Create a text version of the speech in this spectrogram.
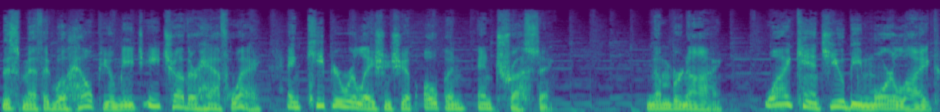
This method will help you meet each other halfway and keep your relationship open and trusting. Number 9. Why can't you be more like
